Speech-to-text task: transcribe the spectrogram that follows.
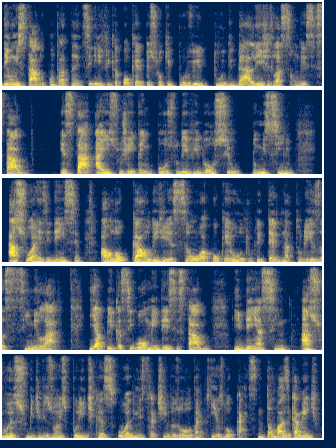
de um Estado contratante significa qualquer pessoa que, por virtude da legislação desse Estado, está aí sujeita a imposto devido ao seu domicílio, à sua residência, ao local de direção ou a qualquer outro critério de natureza similar, e aplica-se igualmente a esse Estado e, bem assim, às suas subdivisões políticas ou administrativas ou autarquias locais. Então, basicamente,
